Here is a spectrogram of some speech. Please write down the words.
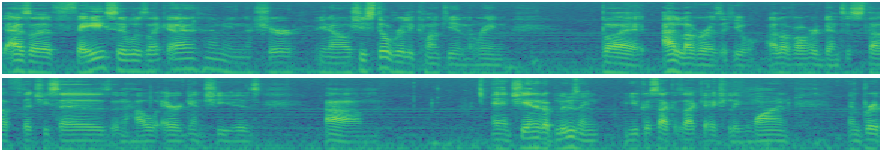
as a face, it was like, eh, I mean, sure, you know, she's still really clunky in the ring, but I love her as a heel. I love all her dentist stuff that she says and how arrogant she is. Um, and she ended up losing. Yuka Sakazaki actually won, and Britt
